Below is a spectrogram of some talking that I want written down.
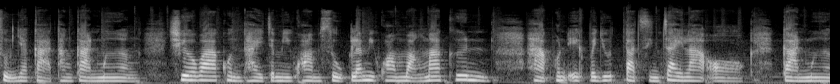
สุญญากาศทางการเมือง เชื่อว่าคนไทยจะมีความสุขและมีความหวังมากขึ้น หากพลเอกประยุทธ์ตัดสินใจลาออก การเมือง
